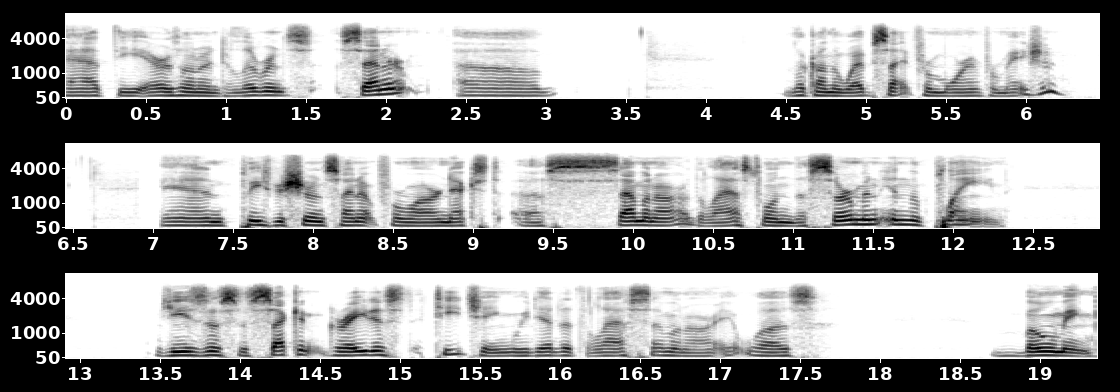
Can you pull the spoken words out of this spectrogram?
at the Arizona Deliverance Center. Uh, look on the website for more information. And please be sure and sign up for our next uh, seminar, the last one, The Sermon in the Plain. Jesus' second greatest teaching we did at the last seminar. It was booming.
